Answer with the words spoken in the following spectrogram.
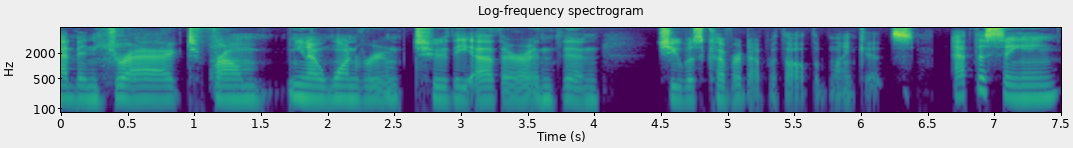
had been dragged from, you know, one room to the other, and then she was covered up with all the blankets. At the scene,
